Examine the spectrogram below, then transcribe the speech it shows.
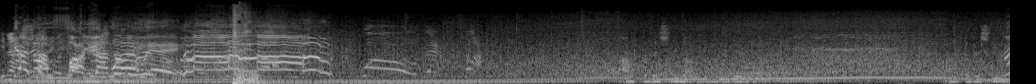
İn Get aşağı the beni fuck out of the way! Arkadaşını da aldım. gidiyorum. Arkadaşını da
